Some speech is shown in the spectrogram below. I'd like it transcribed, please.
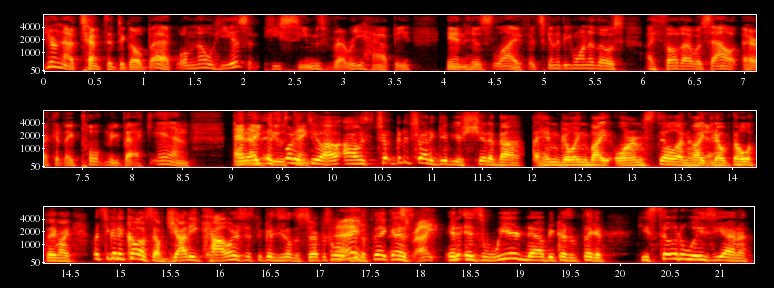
you're not tempted to go back. Well, no, he isn't. He seems very happy in his life. It's going to be one of those, I thought I was out, Eric, and they pulled me back in. And, and I it's funny think, too. I, I was tr- going to try to give you shit about him going by Orm still, and like yeah. you know the whole thing. Like, what's he going to call himself? Johnny Collars, just because he's on the surface world. Hey, but the thing is, right. it is weird now because I'm thinking he's still in Louisiana.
